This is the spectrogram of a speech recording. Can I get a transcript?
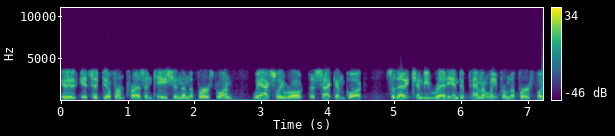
it, it's a different presentation than the first one. We actually wrote the second book so that it can be read independently from the first book.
